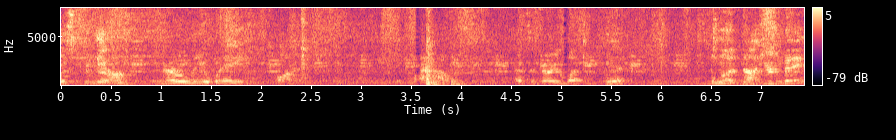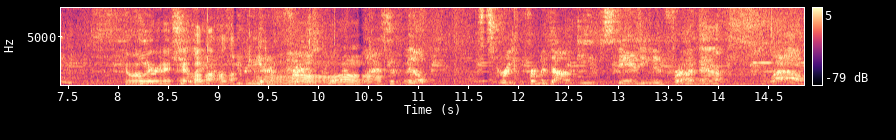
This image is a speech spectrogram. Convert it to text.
just chomp merrily away on it. Wow, that's a very lucky kid. Blood not your thing? Wait, wait, wait, wait, hold on, hold on. You can get a fresh whoa, warm whoa. glass of milk straight from a donkey standing in front of Now, you. Wow,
